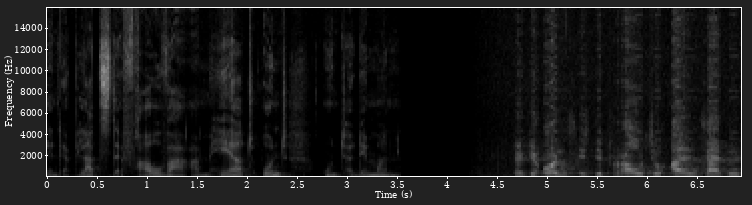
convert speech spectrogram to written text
denn der Platz der Frau war am Herd und unter dem Mann. Denn für uns ist die Frau zu allen Zeiten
